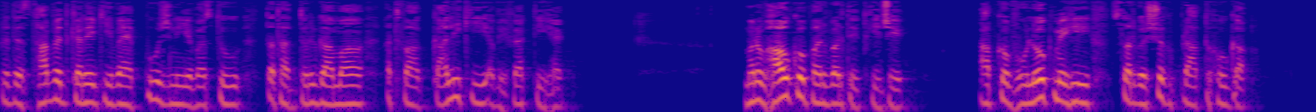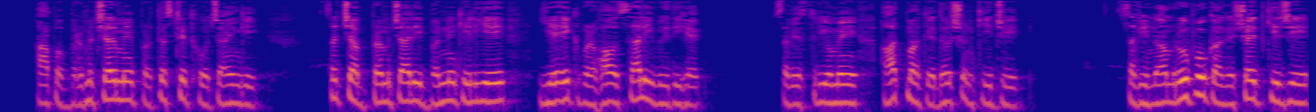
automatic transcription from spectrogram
प्रतिस्थापित करे कि वह पूजनीय वस्तु तथा दुर्गा माँ अथवा काली की अभिव्यक्ति है। मनोभाव को परिवर्तित कीजिए। आपको भूलोक में ही स्वर्ग सुख प्राप्त होगा। आप ब्रह्मचर्य में प्रतिष्ठित हो जाएँगे। सच्चा ब्रह्मचारी बनने के लिए यह एक प्रभावशाली विधि है। सभी स्त्रियों में आत्मा के दर्शन कीजिए। सभी नाम रूपों का निषेध कीजिए,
